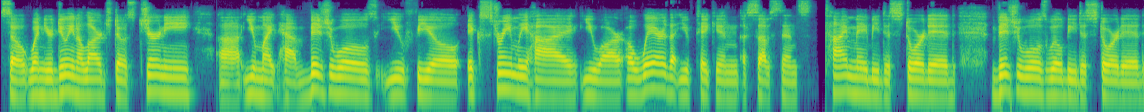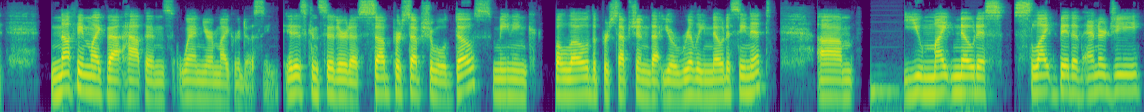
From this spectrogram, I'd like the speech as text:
So when you're doing a large dose journey, uh, you might have visuals, you feel extremely high, you are aware that you've taken a substance, time may be distorted, visuals will be distorted. Nothing like that happens when you're microdosing. It is considered a subperceptual dose, meaning below the perception that you're really noticing it. Um, you might notice slight bit of energy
